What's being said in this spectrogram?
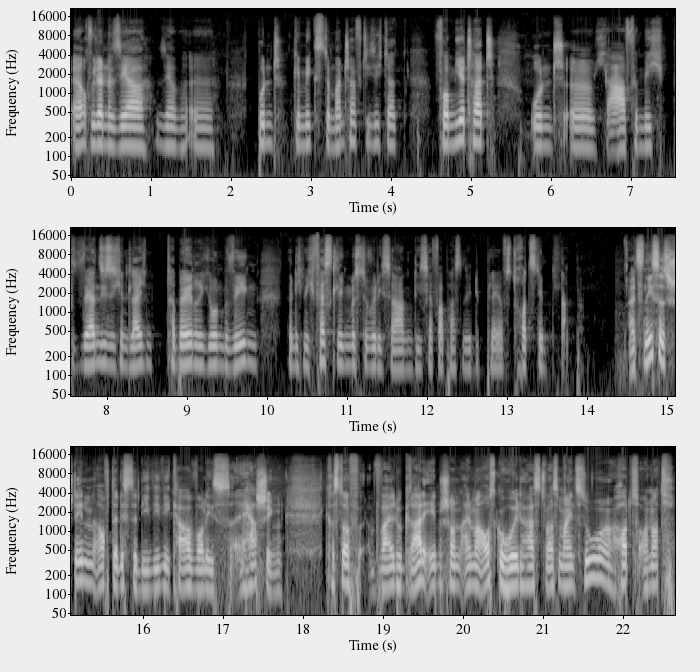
äh, auch wieder eine sehr, sehr äh, bunt gemixte Mannschaft, die sich da formiert hat. Und äh, ja, für mich werden sie sich in gleichen Tabellenregionen bewegen. Wenn ich mich festlegen müsste, würde ich sagen, dieses Jahr verpassen sie die Playoffs trotzdem knapp. Als nächstes stehen auf der Liste die WWK Volleys Hersching. Christoph, weil du gerade eben schon einmal ausgeholt hast, was meinst du? Hot or not?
